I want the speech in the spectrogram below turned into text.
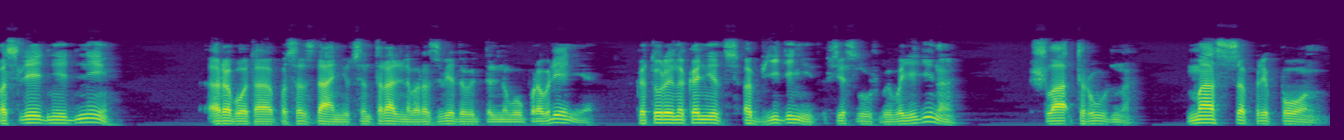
Последние дни работа по созданию Центрального разведывательного управления которая, наконец, объединит все службы воедино, шла трудно. Масса препон,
